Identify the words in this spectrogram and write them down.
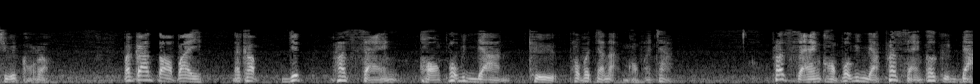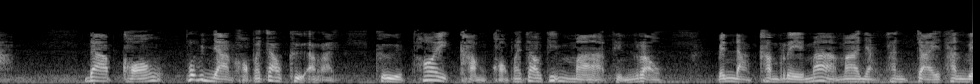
ชีวิตของเรา ประการต่อไปนะครับ ยึดพระแสงของพระวิญญาณ คือพระวจนะของพระเจ้า พระแสงของพระวิญญาณ พระแสงก็คือดาบ ดาบของพระวิญญาณของพระเจ้าคืออะไร คือถ้อยคำของพระเจ้าที่มาถึงเรา เป็นดั่งคำเรมามาอย่างทันใจทันเว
